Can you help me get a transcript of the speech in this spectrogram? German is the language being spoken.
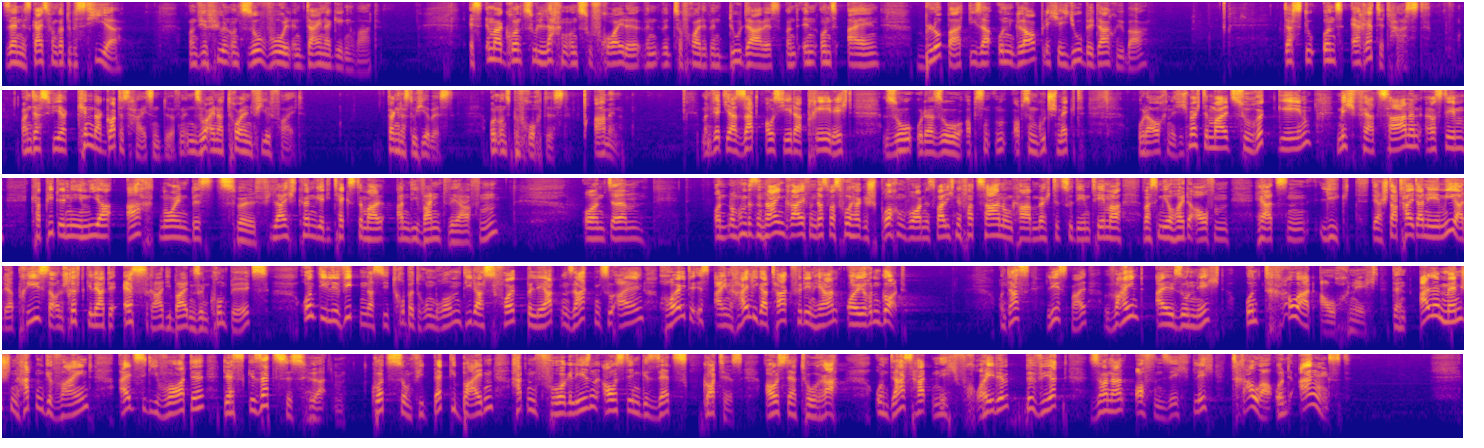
sendest. Geist von Gott, du bist hier. Und wir fühlen uns so wohl in deiner Gegenwart. Es ist immer Grund zu lachen und zu Freude, wenn, wenn, zur Freude, wenn du da bist. Und in uns allen blubbert dieser unglaubliche Jubel darüber, dass du uns errettet hast und dass wir Kinder Gottes heißen dürfen in so einer tollen Vielfalt. Danke, dass du hier bist und uns befruchtest. Amen. Man wird ja satt aus jeder Predigt, so oder so, ob es ihm gut schmeckt oder auch nicht. Ich möchte mal zurückgehen, mich verzahnen aus dem Kapitel Nehemiah 8, 9 bis 12. Vielleicht können wir die Texte mal an die Wand werfen. Und ähm, und noch ein bisschen hineingreifen, das, was vorher gesprochen worden ist, weil ich eine Verzahnung haben möchte zu dem Thema, was mir heute auf dem Herzen liegt. Der Statthalter Nehemia, der Priester und Schriftgelehrte Esra, die beiden sind Kumpels, und die Leviten, das ist die Truppe drumherum, die das Volk belehrten, sagten zu allen, heute ist ein heiliger Tag für den Herrn, euren Gott. Und das, lest mal, weint also nicht und trauert auch nicht, denn alle Menschen hatten geweint, als sie die Worte des Gesetzes hörten. Kurz zum Feedback, die beiden hatten vorgelesen aus dem Gesetz Gottes, aus der Tora. Und das hat nicht Freude bewirkt, sondern offensichtlich Trauer und Angst.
